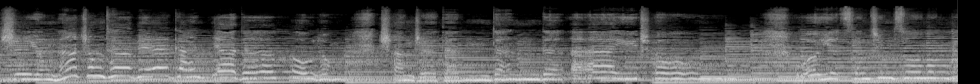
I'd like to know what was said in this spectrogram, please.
是用那种特别干哑的喉咙，唱着淡淡的哀愁。我也曾经做梦过。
